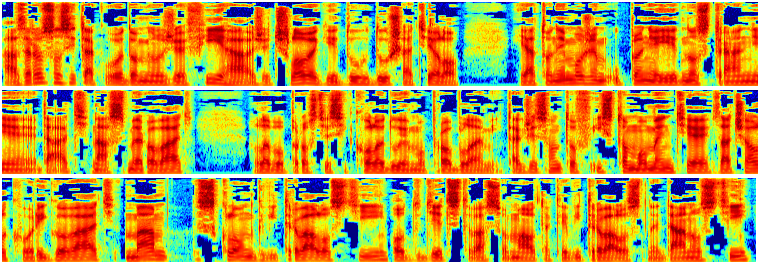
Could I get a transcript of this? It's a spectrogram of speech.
A zrazu som si tak uvedomil, že fíha, že človek je duch, duša, telo. Ja to nemôžem úplne jednostranne dať, nasmerovať, lebo proste si koledujem o problémy. Takže som to v istom momente začal korigovať. Mám sklon k vytrvalosti. Od detstva som mal také vytrvalostné danosti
